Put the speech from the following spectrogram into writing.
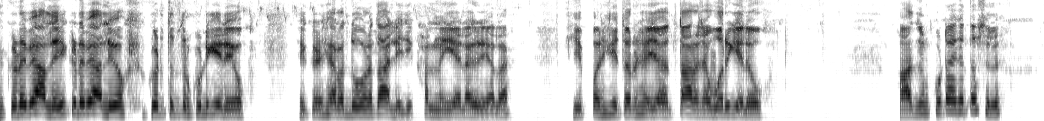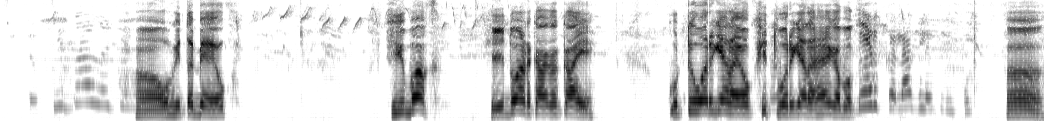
इकडे बी आलं इकडे बी आले इकडं तर कुठे गेले इकडे ह्याला दोनच आले ती खालनं यायला लागले याला. ही पण ही तर ह्याच्या ताराच्या वर गेलं हो. अजून कुठं आहे का तसलं? ही. हा ओ इथं बी आहे हो. ही बघ ही दोडका का काय कुठे वर गेलाय हो खित वर गेलाय आहे का बघ? हा.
